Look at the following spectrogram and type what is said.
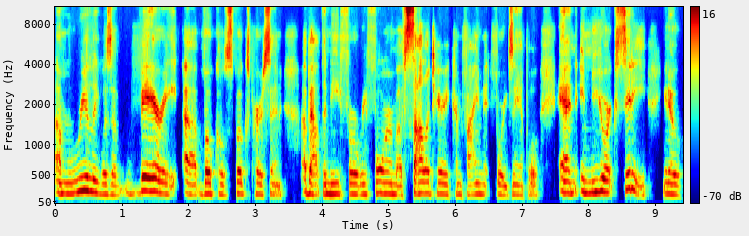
um, really was a very uh, vocal spokesperson about the need for reform of solitary confinement confinement, for example. And in New York City, you know,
